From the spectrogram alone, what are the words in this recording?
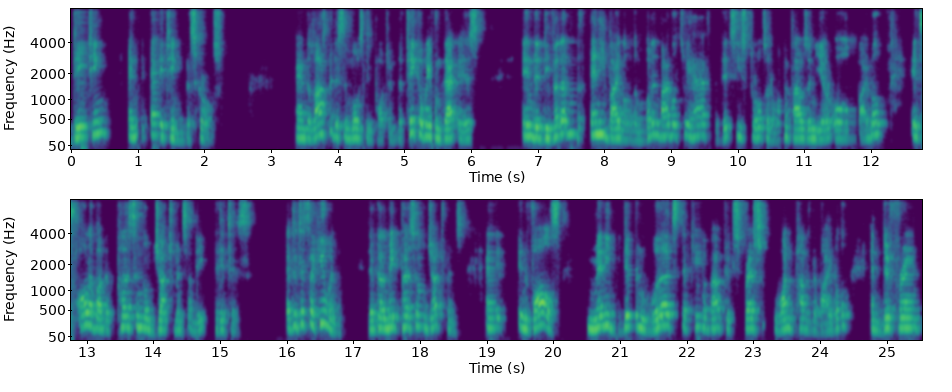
dating, and editing the scrolls. And the last bit is the most important. The takeaway from that is in the development of any Bible, the modern Bibles we have, the Dead Sea Scrolls or the 1,000 year old Bible, it's all about the personal judgments of the editors. Editors are human, they've got to make personal judgments. And it involves many different words that came about to express one part of the Bible, and different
